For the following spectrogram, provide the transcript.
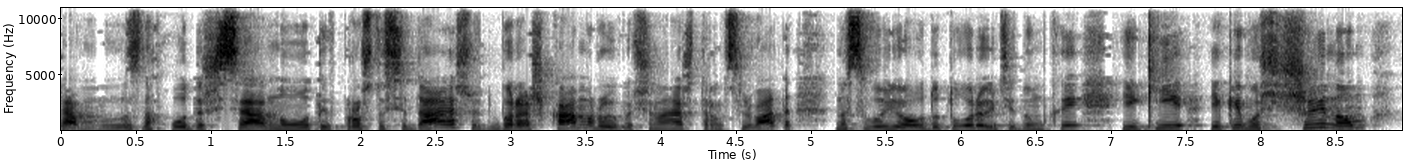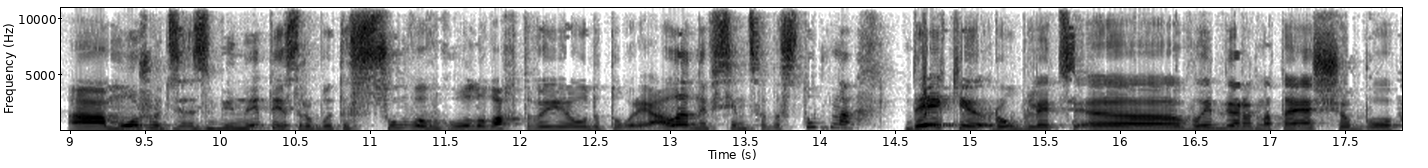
там знаходишся. Ну ти просто сідаєш, береш камеру і починаєш транслювати на свою аудиторію ті думки, які якимось чином а, можуть змінити і зробити суво в головах твоєї аудиторії. Але не всім це доступно. Деякі роблять е, вибір на те, щоб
